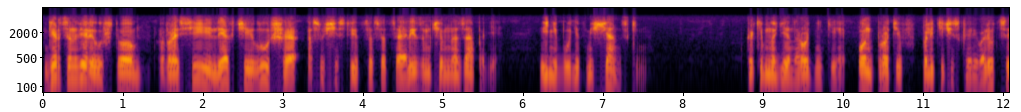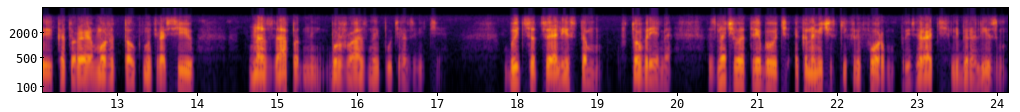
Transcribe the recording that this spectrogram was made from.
Герцен верил, что в России легче и лучше осуществится социализм, чем на Западе, и не будет мещанским. Как и многие народники, он против политической революции, которая может толкнуть Россию на западный буржуазный путь развития. Быть социалистом в то время значило требовать экономических реформ, презирать либерализм,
